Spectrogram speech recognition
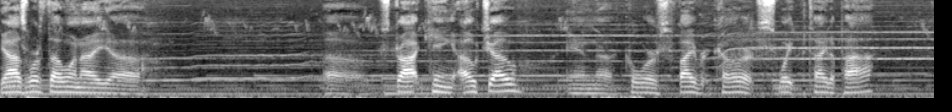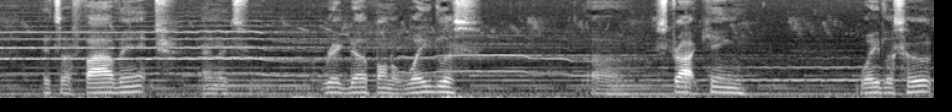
Guys, we're throwing a uh, uh, Strike King Ocho in uh, favorite color. It's sweet potato pie. It's a five inch and it's rigged up on a weedless uh, Strike King weedless hook.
